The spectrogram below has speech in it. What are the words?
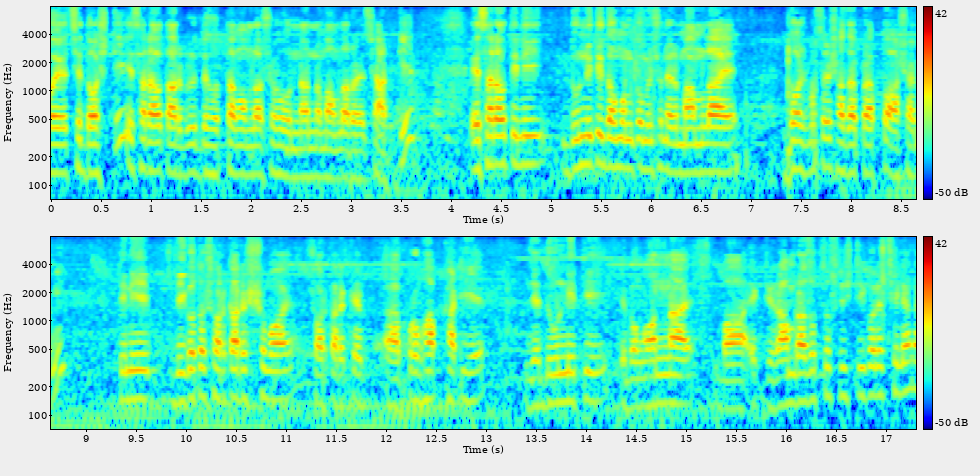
হয়েছে দশটি। এছাড়াও তার বিরুদ্ধে হত্যা মামলা সহ অন্যান্য মামলা রয়েছে আটটি। এছাড়াও তিনি দুর্নীতি দমন কমিশনের মামলায় দশ বছরের সাজাপ্রাপ্ত আসামি। তিনি বিগত সরকারের সময় সরকারকে প্রভাব খাটিয়ে যে দুর্নীতি এবং অন্যায় বা একটি রামরাজত্ব সৃষ্টি করেছিলেন,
